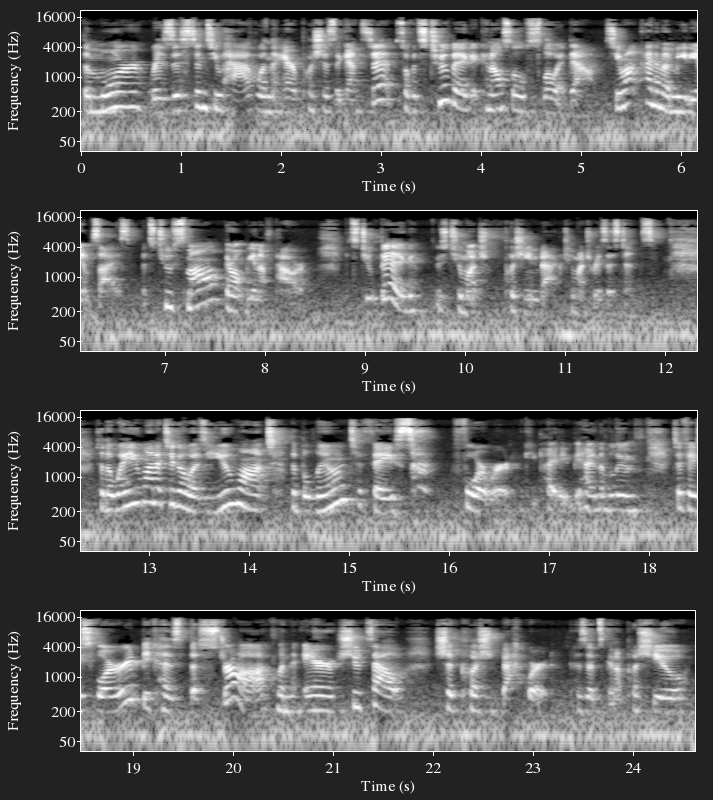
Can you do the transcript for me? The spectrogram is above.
the more resistance you have when the air pushes against it. So if it's too big, it can also slow it down. So you want kind of a medium size. If it's too small, there won't be enough power. If it's too big, there's too much pushing back, too much resistance. So the way you want it to go is you want the balloon to face forward. I keep hiding behind the balloon to face forward because the straw, when the air shoots out, should push backward because it's gonna push you,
